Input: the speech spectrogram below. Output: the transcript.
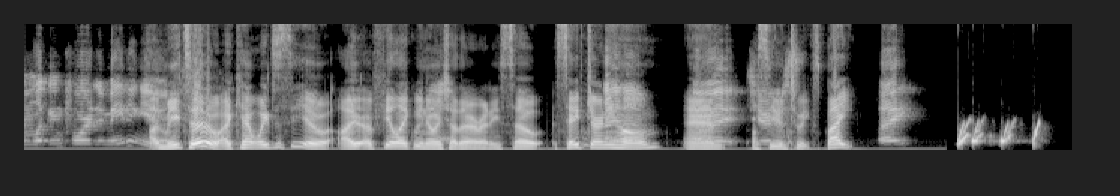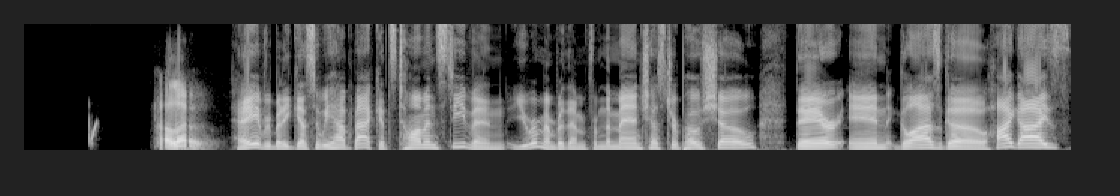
I'm looking forward to meeting you. Uh, me too. I can't wait to see you. I, I feel like we know each other already. So safe journey home, and Alright, I'll see you in two weeks. Bye. Bye. Hello. Hey, everybody, guess who we have back? It's Tom and Steven. You remember them from the Manchester Post show. They're in Glasgow. Hi, guys.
